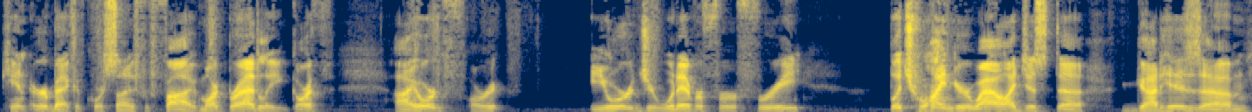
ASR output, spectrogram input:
Kent Hrbek, of course, signs for five. Mark Bradley. Garth Iorg, or Eorge or whatever for free. Butch Wynegar, wow, I just uh, got his um,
